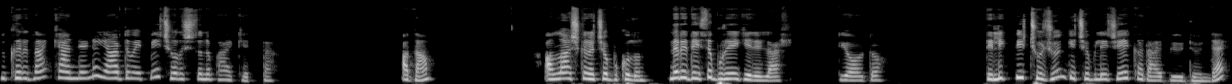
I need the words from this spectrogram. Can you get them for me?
yukarıdan kendilerine yardım etmeye çalıştığını fark etti. Adam, Allah aşkına çabuk olun, neredeyse buraya gelirler, diyordu. Delik bir çocuğun geçebileceği kadar büyüdüğünde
